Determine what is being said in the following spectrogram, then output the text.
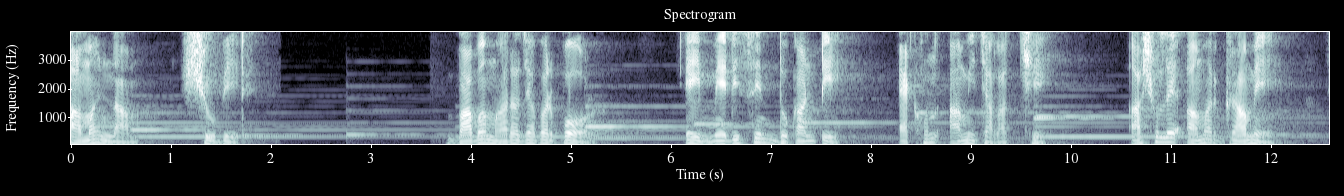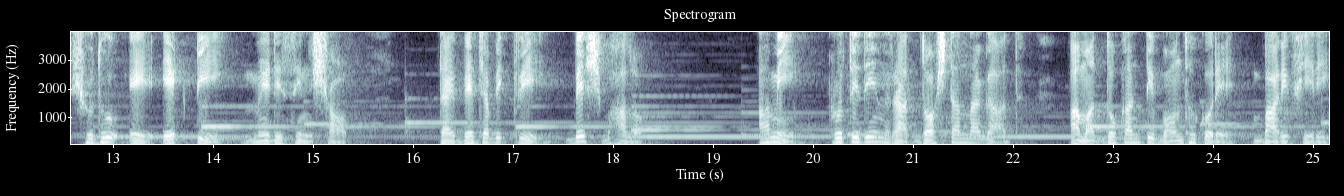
আমার নাম সুবীর। বাবা মারা যাবার পর এই মেডিসিন দোকানটি এখন আমি চালাচ্ছি। আসলে আমার গ্রামে শুধু এই একটি মেডিসিন শপ, তাই বেচা বিক্রি বেশ ভালো। আমি প্রতিদিন রাত দশটা নাগাদ আমার দোকানটি বন্ধ করে বাড়ি ফিরি।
